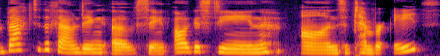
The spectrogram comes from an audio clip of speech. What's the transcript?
back to the founding of St. Augustine on September 8th,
